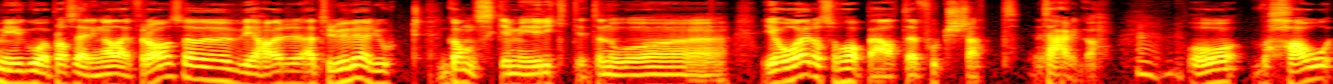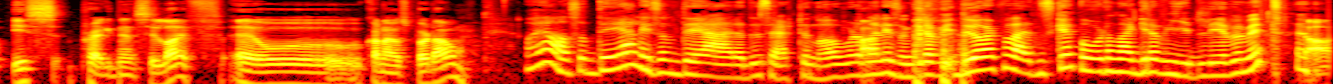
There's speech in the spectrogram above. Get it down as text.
mye gode plasseringer derfra. Så har, jeg tror vi har gjort ganske mye riktig til nå eh, i år, og så håper jeg at det fortsetter til helga. Og How is pregnancy life? Er jo, kan jeg jo spørre deg om. Å ja, så Det er liksom det jeg er redusert til nå. Hvordan er liksom gravid... Du har vært på verdenscup, og hvordan er gravidlivet mitt? Ja,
